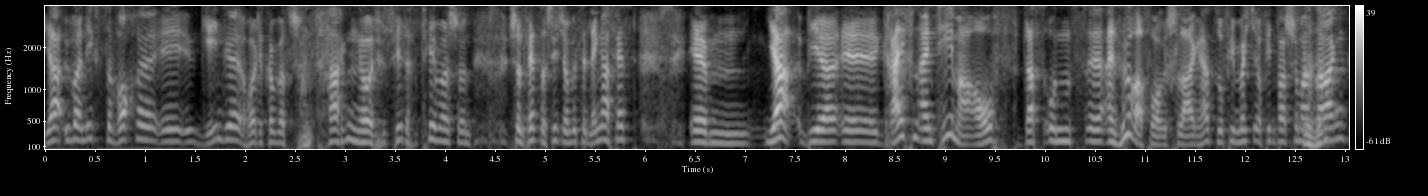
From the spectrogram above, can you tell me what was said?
Ja, übernächste Woche äh, gehen wir, heute können wir es schon sagen, heute steht das Thema schon, schon fest, das steht schon ein bisschen länger fest. Ähm, ja, wir äh, greifen ein Thema auf, das uns äh, ein Hörer vorgeschlagen hat. So viel möchte ich auf jeden Fall schon mal mhm. sagen.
